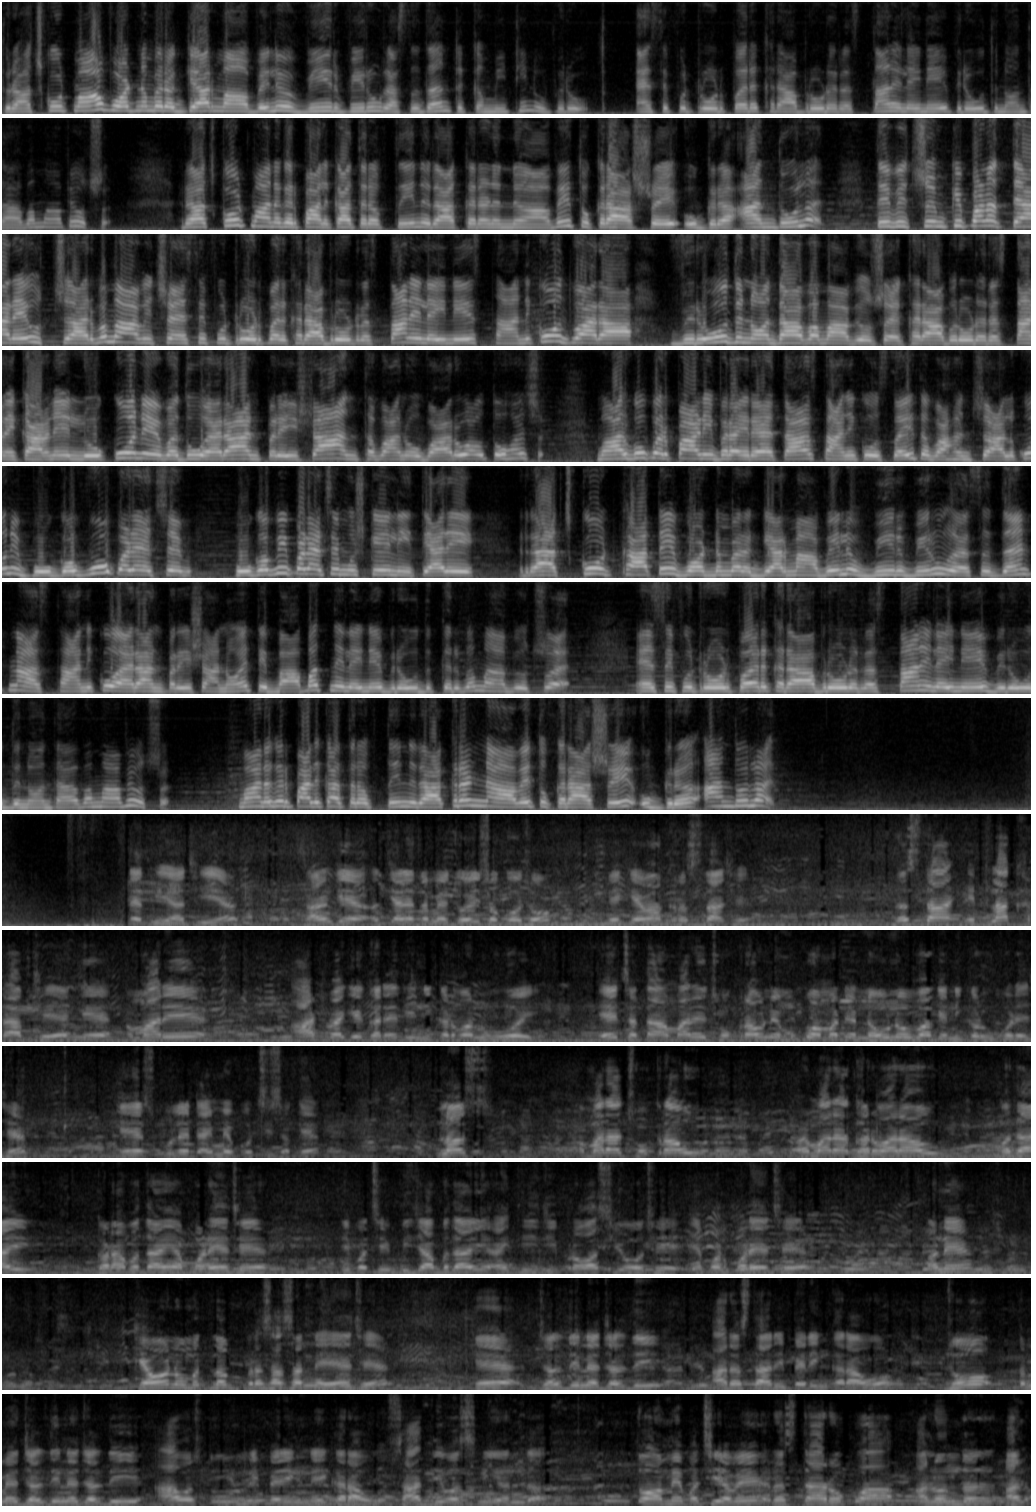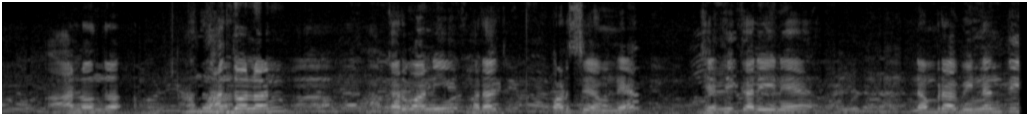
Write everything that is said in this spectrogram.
તો રાજકોટમાં ward number અગિયારમાં આવેલ વીર વીરુ રેસિડન્ટ કમિટીનો વિરોધ. એસી ફૂટ રોડ પર ખરાબ રોડ રસ્તાને લઈને વિરોધ નોંધાવવામાં આવ્યો છે. રાજકોટ મહાનગરપાલિકા તરફથી નિરાકરણ ન આવે તો કરાશે ઉગ્ર આંદોલન. તેવી ચીમકી પણ અત્યારે ઉચ્ચારવામાં આવી છે. એસી ફૂટ રોડ પર ખરાબ રોડ રસ્તાને લઈને સ્થાનિકો દ્વારા વિરોધ નોંધાવવામાં આવ્યો છે. ખરાબ રોડ રસ્તાને કારણે લોકોને વધુ હેરાન પરેશાન થવાનો વારો આવતો હોય છે. માર્ગો પર પાણી ભરાઈ રહેતા સ્થાનિકો સહિત વાહન ચાલકોને ભોગવવું પડે છે. ભોગવવી પડે છે મુશ્કેલી. ત્યારે રાજકોટ ખાતે વોર્ડ નંબર અગિયારમાં આવેલ વીર વીરુ રેસિડેન્ટના સ્થાનિકો હેરાન પરેશાન હોય તે બાબતને લઈને વિરોધ કરવામાં આવ્યો છે. એસી ફૂટ રોડ પર ખરાબ રોડ રસ્તાને લઈને વિરોધ નોંધાવવામાં આવ્યો છે. મહાનગરપાલિકા તરફથી નિરાકરણ ન આવે તો કરાશે ઉગ્ર આંદોલન. થયા છીએ. કારણ કે અત્યારે તમે જોઈ શકો છો કે કેવા રસ્તા છે. રસ્તા એટલા ખરાબ છે કે અમારે આઠ વાગે ઘરેથી નીકળવાનું હોય, એ છતાં અમારે છોકરાઓને મૂકવા માટે નવ નવ વાગે નીકળવું પડે છે, કે સ્કૂલે ટાઈમે પહોંચી શકે. પ્લસ, અમારા છોકરાઓ, અમારા ઘરવાળાઓ બધાય ઘણા બધા અહીંયા પડે છે. તે પછી બીજા બધા અહીંથી જે પ્રવાસીઓ છે, એ પણ પડે છે. અને કહેવાનો મતલબ પ્રશાસનને એ છે કે જલ્દી ને જલ્દી આ રસ્તા રિપેરિંગ કરાવો. જો તમે જલ્દી ને જલ્દી આ વસ્તુ રિપેરિંગ નહીં કરાવો, સાત દિવસની અંદર, તો અમે પછી હવે રસ્તા રોકવા આનંદ, આંદોલન કરવાની ફરજ પડશે અમને. જેથી કરીને નમ્ર વિનંતી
